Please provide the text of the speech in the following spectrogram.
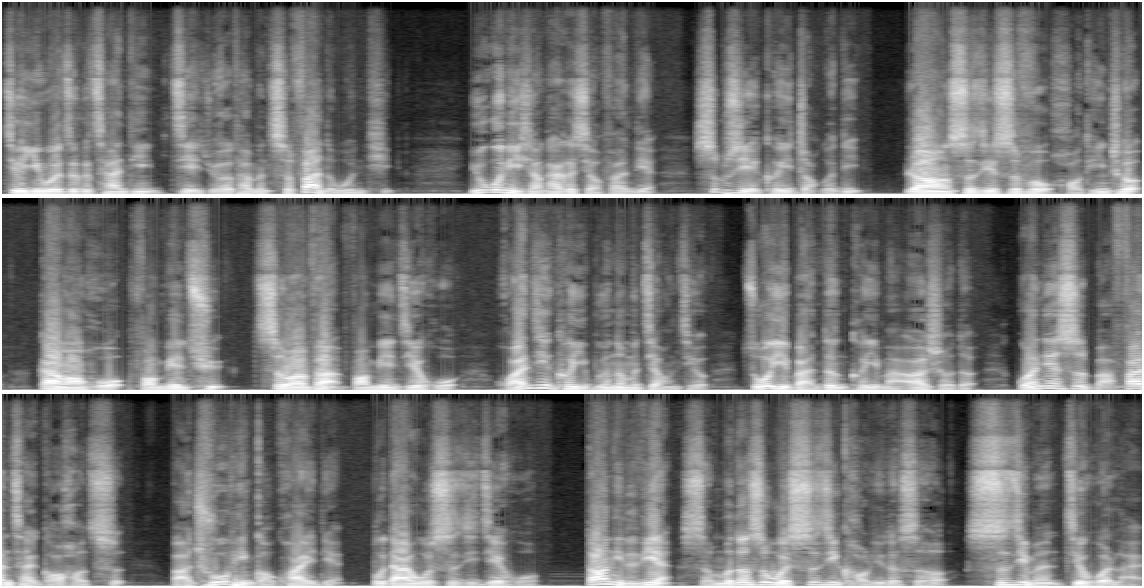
就因为这个餐厅解决了他们吃饭的问题。如果你想开个小饭店，是不是也可以找个地，让司机师傅好停车，干完活方便去，吃完饭方便接活，环境可以不用那么讲究，桌椅板凳可以买二手的，关键是把饭菜搞好吃，把出品搞快一点，不耽误司机接活。当你的店什么都是为司机考虑的时候，司机们就会来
